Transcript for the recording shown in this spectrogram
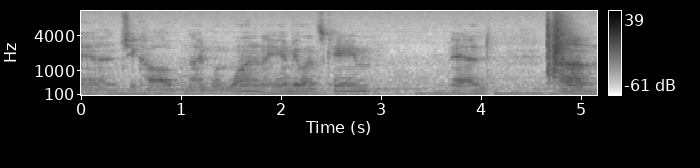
and she called 911. An ambulance came, and um,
